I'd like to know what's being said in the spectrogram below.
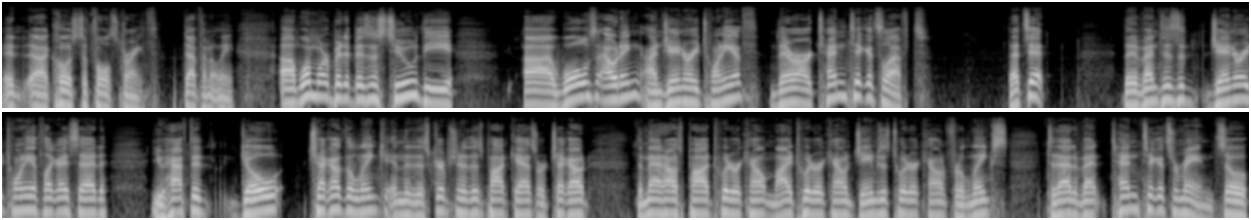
at, uh, close to full strength. Definitely. Uh, one more bit of business too. The uh, Wolves outing on January twentieth. There are ten tickets left. That's it. The event is January twentieth. Like I said, you have to go check out the link in the description of this podcast, or check out the Madhouse Pod Twitter account, my Twitter account, James's Twitter account for links to that event. 10 tickets remain. So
